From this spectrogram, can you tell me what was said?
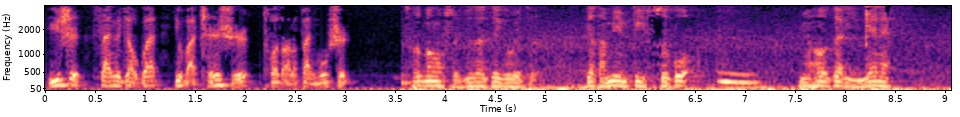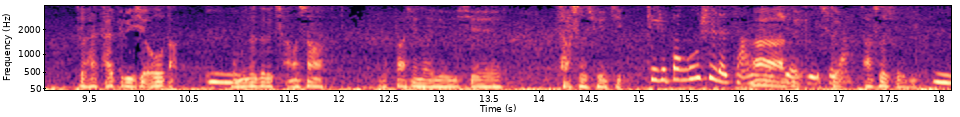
于是三个教官又把陈实拖到了办公室。他的办公室就在这个位置，要他面壁思过。嗯。然后在里面呢，就还采取了一些殴打。嗯。我们在这个墙上发现了有一些擦拭血迹。这是办公室的墙上的血迹是吧？擦拭血迹。嗯。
